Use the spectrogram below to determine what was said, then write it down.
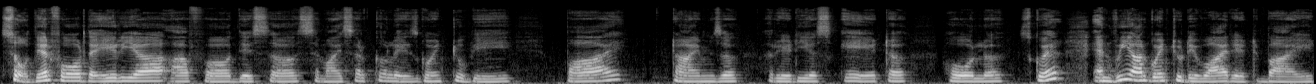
So therefore the area of uh, this uh, semicircle is going to be pi times uh, radius 8 uh, whole square and we are going to divide it by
